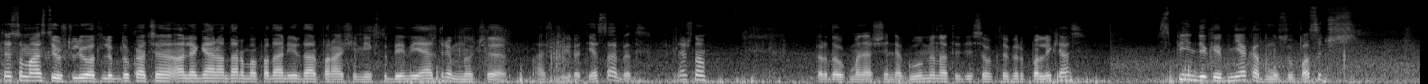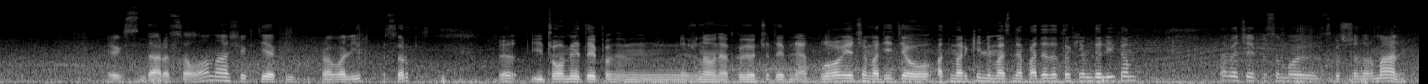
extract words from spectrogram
Tai sumastė užkliuot lipduką, čia Ale gerą darbą padarė ir dar parašė mėgstu BMW E3. Nu, čia, aišku, yra tiesa, bet nežinau. Per daug mane šiandien glumina, tai tiesiog taip ir palikęs. Spindi kaip niekad mūsų pasačius. Reiks dar saloną šiek tiek pravalyti, pasirpt. Įtuomiai taip, mm, nežinau net kodėl čia taip net plovė, čia matyti jau atmarkinimas nepadeda tokiem dalykam. Na, bet čia visumoje viskas čia normaliai.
